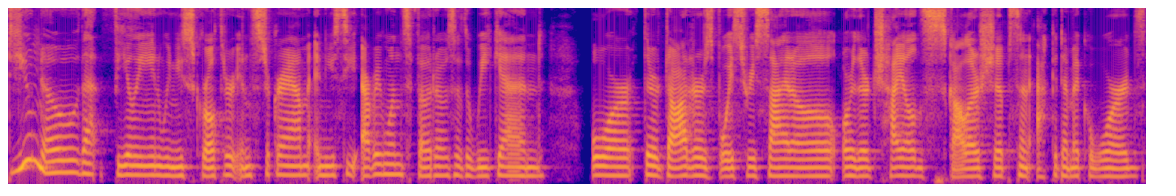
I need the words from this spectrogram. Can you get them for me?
Do you know that feeling when you scroll through Instagram and you see everyone's photos of the weekend or their daughter's voice recital or their child's scholarships and academic awards,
